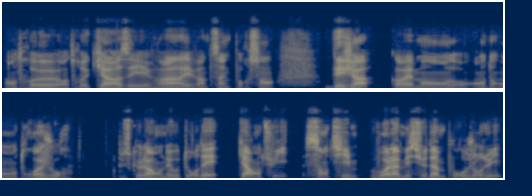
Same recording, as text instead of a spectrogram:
entre, entre 15 et 20 et 25% déjà quand même en, en, en 3 jours puisque là on est autour des 48 centimes. Voilà messieurs dames pour aujourd'hui.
